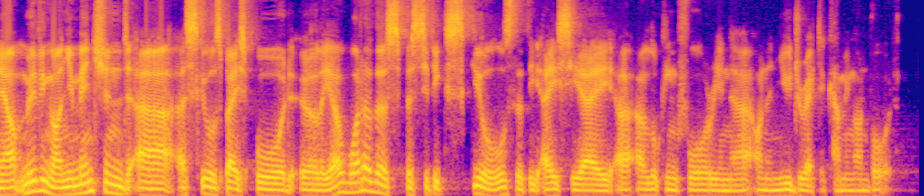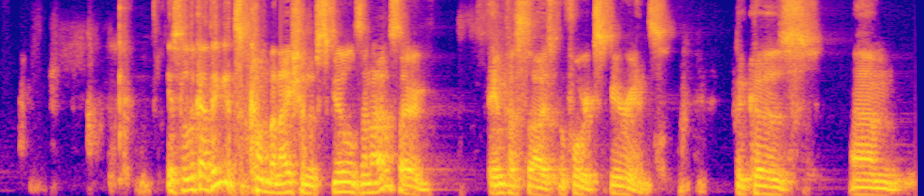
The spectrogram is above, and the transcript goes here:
Now, moving on, you mentioned uh, a skills based board earlier. What are the specific skills that the ACA are, are looking for in uh, on a new director coming on board? Yes, look, I think it's a combination of skills, and I also emphasise before experience because. Um,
